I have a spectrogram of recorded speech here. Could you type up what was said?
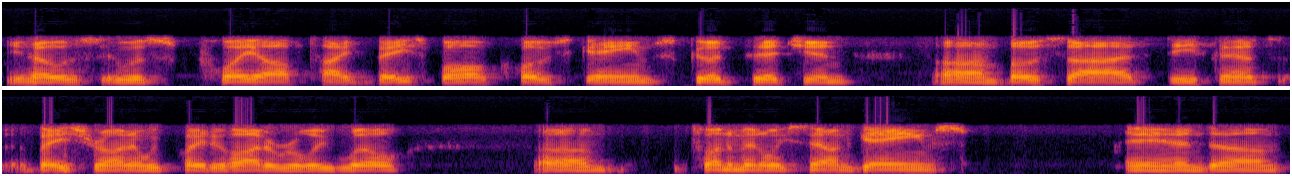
you know it was, it was playoff type baseball, close games, good pitching, um, both sides, defense, base run, and we played a lot of really well, um, fundamentally sound games, and um,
